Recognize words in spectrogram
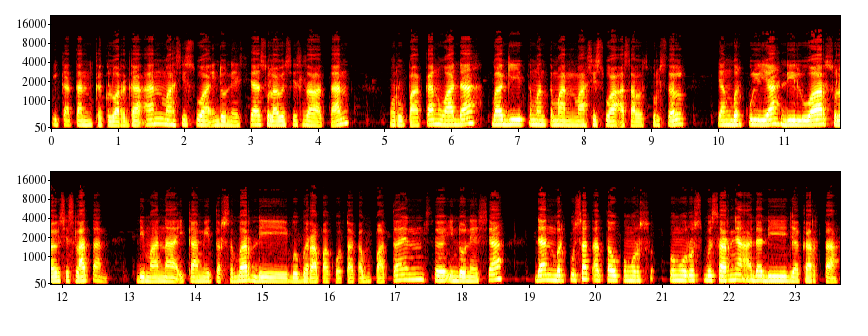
Ikatan Kekeluargaan Mahasiswa Indonesia Sulawesi Selatan merupakan wadah bagi teman-teman mahasiswa asal Sulsel yang berkuliah di luar Sulawesi Selatan, di mana IKAMI tersebar di beberapa kota kabupaten se-Indonesia dan berpusat atau pengurus pengurus besarnya ada di Jakarta.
